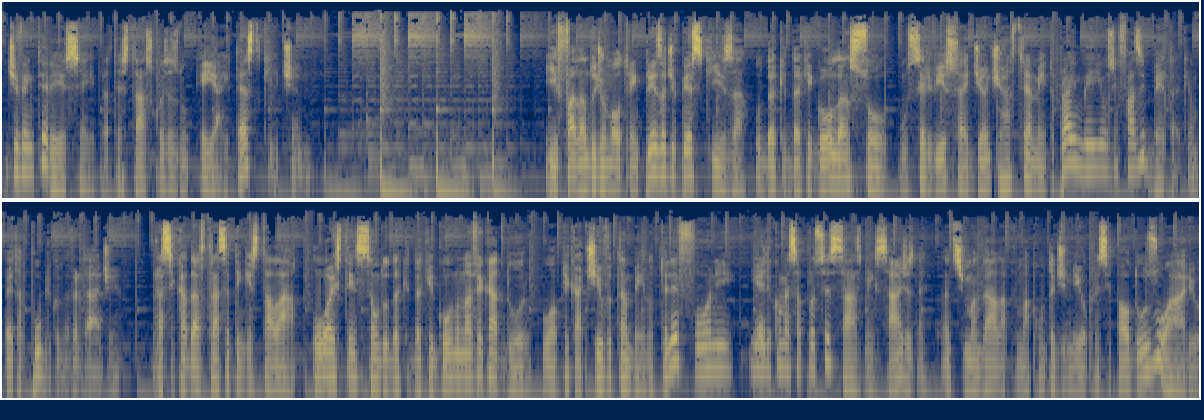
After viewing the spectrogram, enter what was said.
e tiver interesse aí para testar as coisas no AI Test Kitchen. E falando de uma outra empresa de pesquisa, o DuckDuckGo lançou um serviço de anti-rastreamento para e-mails em fase beta, que é um beta público na verdade. Para se cadastrar, você tem que instalar ou a extensão do DuckDuckGo no navegador, o aplicativo também no telefone, e aí ele começa a processar as mensagens, né, antes de mandar lá para uma conta de e-mail principal do usuário.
